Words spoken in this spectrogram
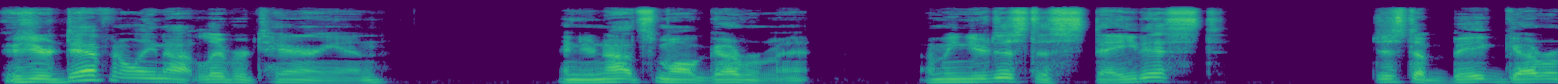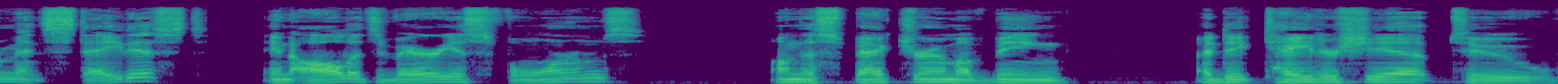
Because you're definitely not libertarian and you're not small government. I mean, you're just a statist, just a big government statist in all its various forms on the spectrum of being a dictatorship to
